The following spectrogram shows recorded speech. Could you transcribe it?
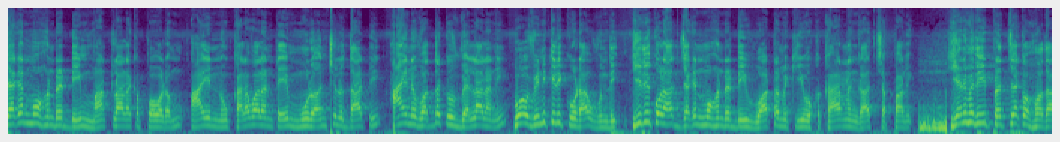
జగన్మోహన్ రెడ్డి మాట్లాడకపోవడం ఆయన్ను కలవాలంటే మూడు అంచులు దాటి ఆయన వద్దకు వెళ్ళాలని ఓ వినికిడి కూడా ఉంది. ఇది కూడా జగన్మోహన్ రెడ్డి ఓటమికి ఒక కారణంగా చెప్పాలి. ఎనిమిది ప్రత్యేక హోదా.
